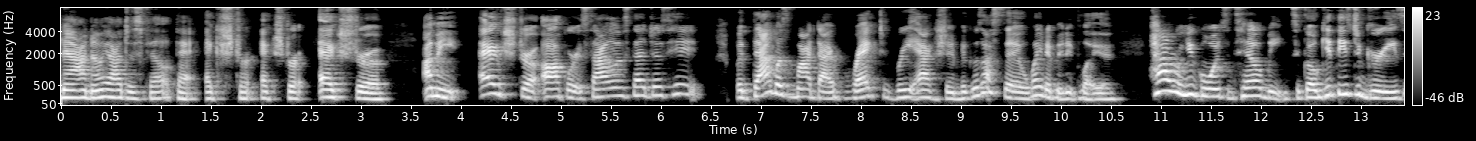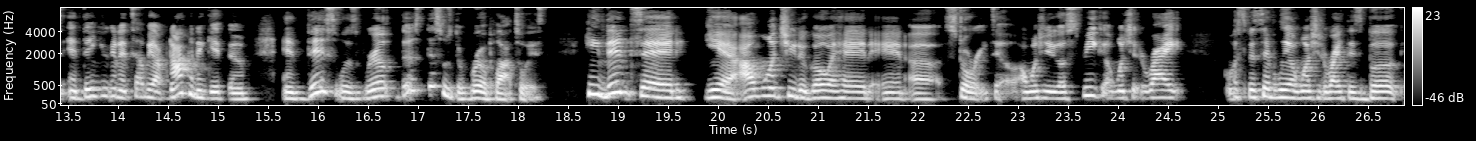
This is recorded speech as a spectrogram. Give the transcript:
Now I know y'all just felt that extra, extra, extra I mean, extra awkward silence that just hit. But that was my direct reaction because I said, wait a minute, player. How are you going to tell me to go get these degrees and then you're going to tell me I'm not going to get them? And this was real. This, this was the real plot twist. He then said, yeah, I want you to go ahead and uh, story tell. I want you to go speak. I want you to write. Specifically, I want you to write this book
